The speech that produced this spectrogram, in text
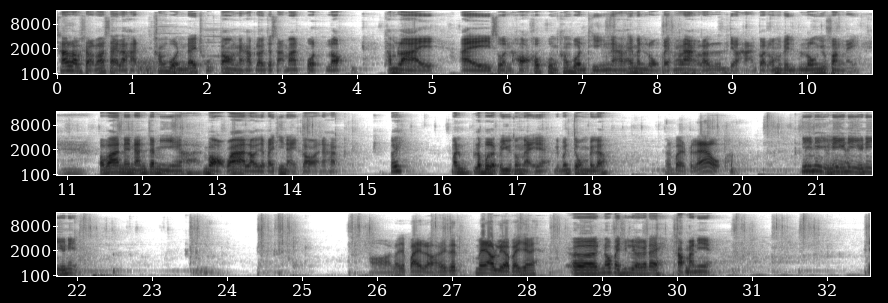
ถ้าเราสามารถใส่รหัสข้างบนได้ถูกต้องนะครับ เราจะสามารถปลดล็อกทำลายไอ้ส่วนห่อควบคุมข้างบนทิ้งนะครับ ให้มันลงไปข้างล่างแล้วเดี๋ยวหาก่อนว่ามันเป็นลงอยู่ฝั่งไหน เพราะว่าในนั้นจะมีบอกว่าเราจะไปที่ไหนต่อนะครับ เฮ้ย มันระเบิดไปอยู่ตรงไหนเนี่ยหรือมันจมไปแล้ว มันเบิดไปแล้ว นี่นี่อยู่นี่อยู่นี่อยู่นี่อยู่นี่อ๋อ เราจะไปเหรอเราจะไม่เอาเรือไปใช่ไหมเออโน้ตไปที่เรือก็ได้ ขับมานี่โอเค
